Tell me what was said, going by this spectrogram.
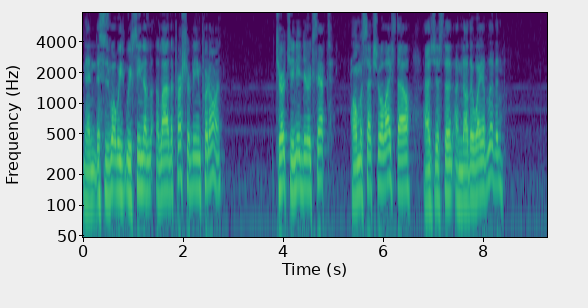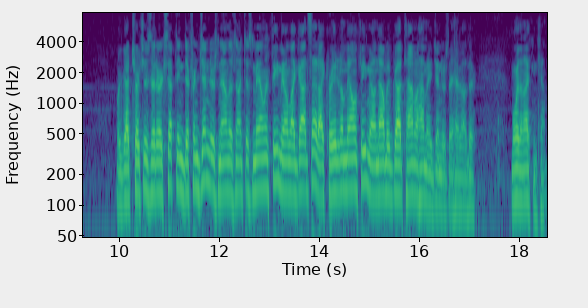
then this is what we, we've seen a, a lot of the pressure being put on. Church, you need to accept homosexual lifestyle as just a, another way of living. We've got churches that are accepting different genders now. There's not just male and female, like God said. I created a male and female. Now we've got, I don't know how many genders they have out there. More than I can count.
